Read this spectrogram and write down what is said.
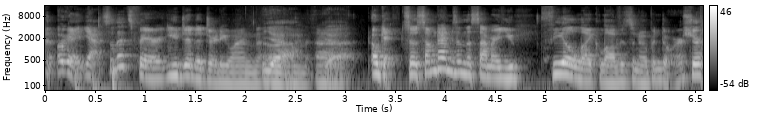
okay, yeah, so that's fair. You did a dirty one. Yeah, um, uh, yeah. Okay, so sometimes in the summer you feel like love is an open door. Sure.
